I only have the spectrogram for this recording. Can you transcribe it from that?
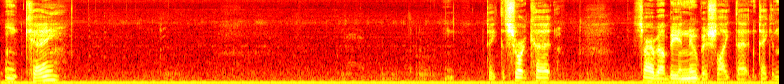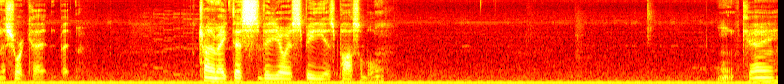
Okay. Take the shortcut. Sorry about being noobish like that and taking the shortcut, but trying to make this video as speedy as possible. Okay.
